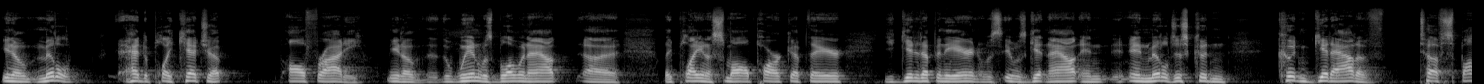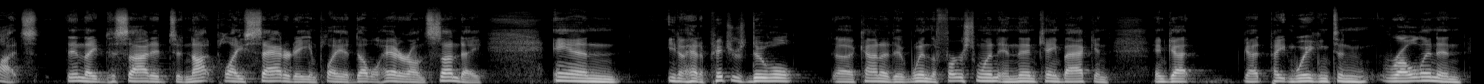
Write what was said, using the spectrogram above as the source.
You know, middle had to play catch up all Friday. You know, the, the wind was blowing out. Uh, they play in a small park up there. You get it up in the air, and it was it was getting out, and and middle just couldn't couldn't get out of tough spots then they decided to not play Saturday and play a doubleheader on Sunday, and you know had a pitcher's duel, uh, kind of to win the first one, and then came back and and got got Peyton Wigginton rolling, and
